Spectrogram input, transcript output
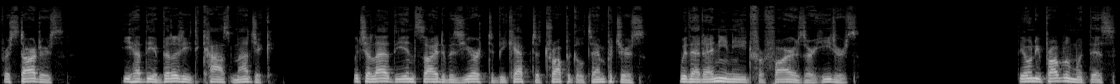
For starters, he had the ability to cast magic, which allowed the inside of his yurt to be kept at tropical temperatures without any need for fires or heaters. The only problem with this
